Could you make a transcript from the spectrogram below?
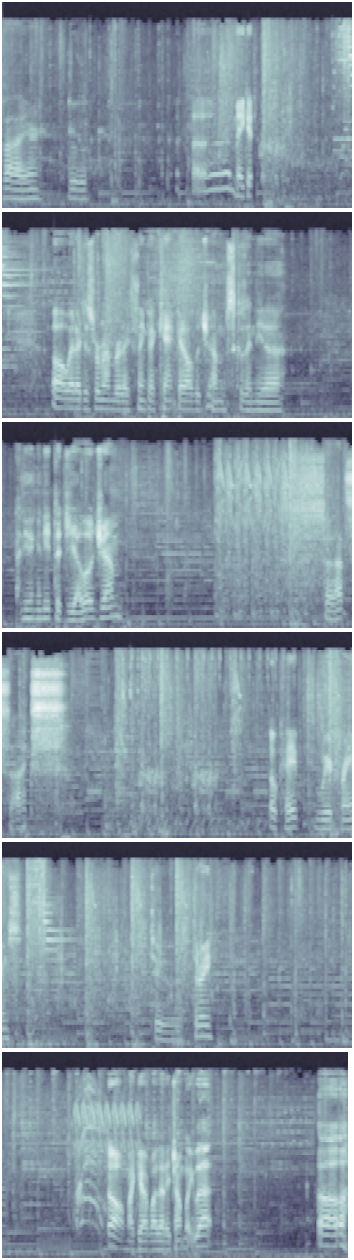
Fire. Ooh. Uh, make it. Oh wait, I just remembered. I think I can't get all the gems because I need a. I think I need the yellow gem. So that sucks. Okay, weird frames. Two, three. Oh my god, why did I jump like that? Uh.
